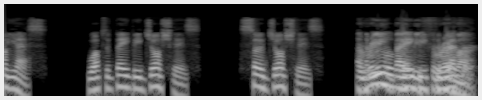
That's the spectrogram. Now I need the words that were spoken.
yes. What a baby Josh is. So Josh is. A real baby forever.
